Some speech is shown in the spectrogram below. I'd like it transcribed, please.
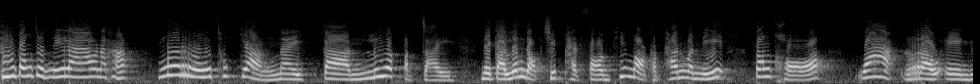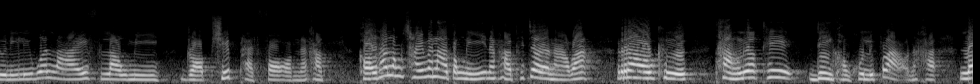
ถึงตรงจุดนี้แล้วนะคะ เมื่อรู้ทุกอย่างในการเลือกปัจจัย ในการเลือกดอปชิปแพลตฟอร์มที่เหมาะกับท่านวันนี้ ต้องขอว่าเราเอง Unilever Life เรามี Dropship แพลตฟอร์มนะคะ ขอให้ท่านลองใช้เวลาตรงนี้นะคะ พิจารณาว่า เราคือทางเลือกที่ดีของคุณหรือเปล่านะคะ และ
